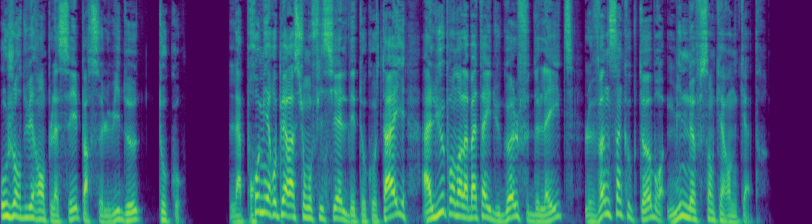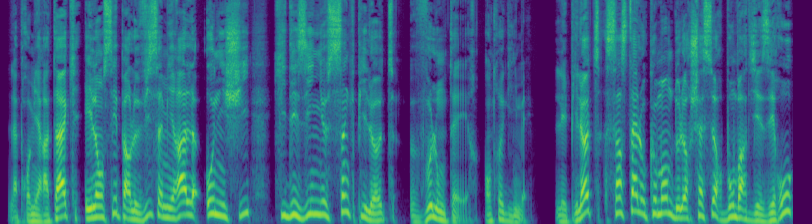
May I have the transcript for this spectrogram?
aujourd'hui remplacé par celui de Toko. La première opération officielle des Tokotai a lieu pendant la bataille du golfe de Leyte le 25 octobre 1944. La première attaque est lancée par le vice-amiral Onishi qui désigne cinq pilotes volontaires. Les pilotes s'installent aux commandes de leurs chasseurs bombardiers zéro,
